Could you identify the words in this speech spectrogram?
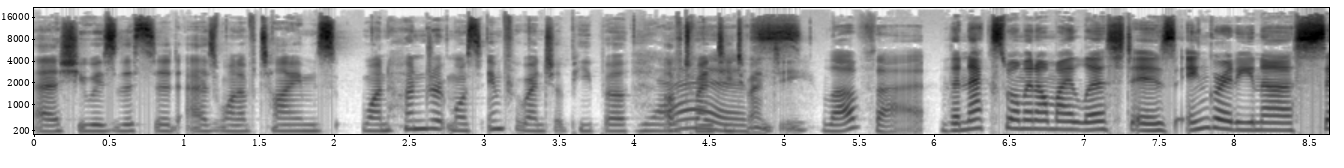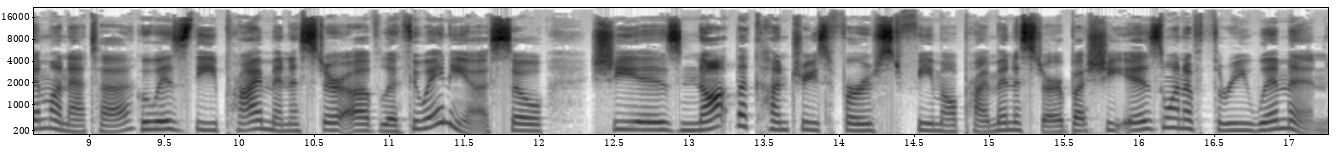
Uh, she was listed as one of Time's 100 most influential people of 2020. Love that. The next woman woman on my list is Ingridina Simonyte, who is the Prime Minister of Lithuania. So she is not the country's first female prime minister, but she is one of three women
